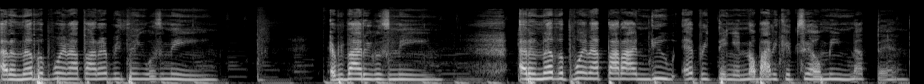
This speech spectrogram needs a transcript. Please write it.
At another point, I thought everything was mean. Everybody was mean. At another point, I thought I knew everything and nobody could tell me nothing.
